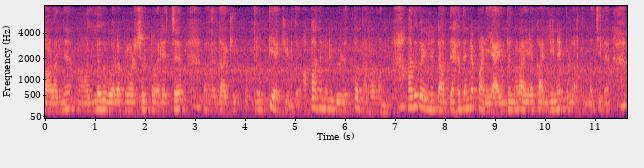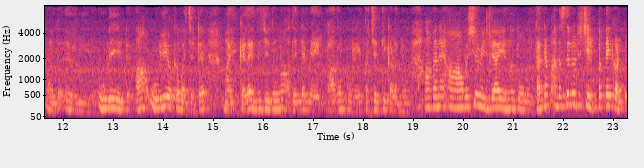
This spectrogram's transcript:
കളഞ്ഞ് നല്ലതുപോലെ ബ്രഷ് ഇട്ട് ഉരച്ച് ഇതാക്കി വൃത്തിയാക്കി എടുത്തു. അപ്പോൾ അതിനൊരു വെളുത്ത നിറം വന്നു. അത് കഴിഞ്ഞിട്ട് അദ്ദേഹത്തിന്റെ പണി ആയുധങ്ങളായ കല്ലിനെ പിളർത്തുന്ന ചില ഉളിയുണ്ട്. ആ ഉളിയൊക്കെ വച്ചിട്ട് മൈക്കിളെ എന്ത് ചെയ്തു? അതിന്റെ മേൽഭാഗം കുറേയൊക്കെ ചെത്തിക്കളഞ്ഞു. അങ്ങനെ ആവശ്യമില്ല എന്ന് തോന്നുന്നു. തന്റെ മനസ്സിലൊരു ശില്പത്തെ കണ്ടു.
